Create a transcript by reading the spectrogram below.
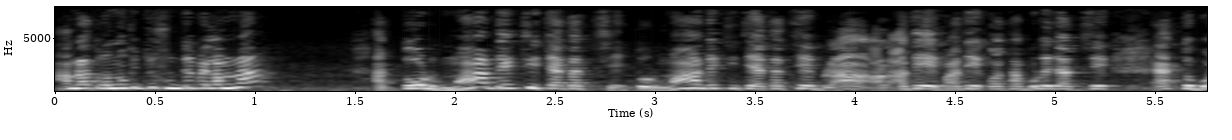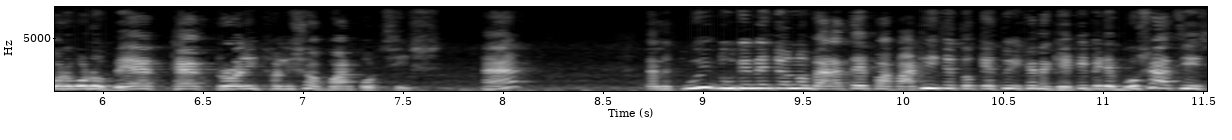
আমরা তো অন্য কিছু শুনতে পেলাম না। আর তোর মা দেখছি চেঁচাচ্ছে, তোর মা দেখছি চেঁচাচ্ছে আজে বাজে কথা বলে যাচ্ছে, এত বড় বড় ব্যাগ ট্যাগ ট্রলি ট্রলি সব বার করছিস হ্যাঁ? তাহলে তুই দুদিনের জন্য বেড়াতে পাঠিয়েছে তোকে, তুই এখানে ঘেটে পেরে বসে আছিস,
